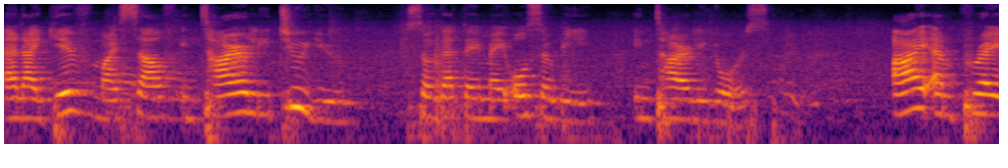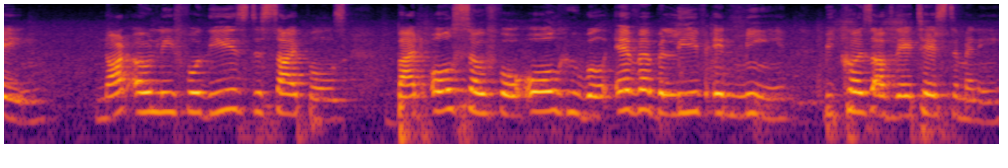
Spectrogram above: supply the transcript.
and I give myself entirely to you so that they may also be entirely yours. I am praying not only for these disciples, but also for all who will ever believe in me because of their testimony.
